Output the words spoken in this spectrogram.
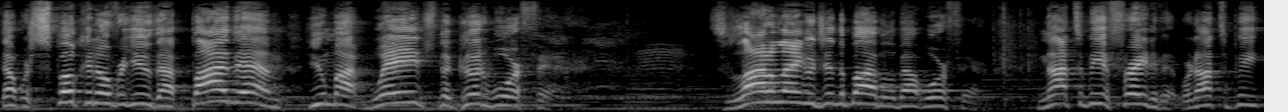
that were spoken over you, that by them you might wage the good warfare. There's a lot of language in the Bible about warfare. Not to be afraid of it. We're not to be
